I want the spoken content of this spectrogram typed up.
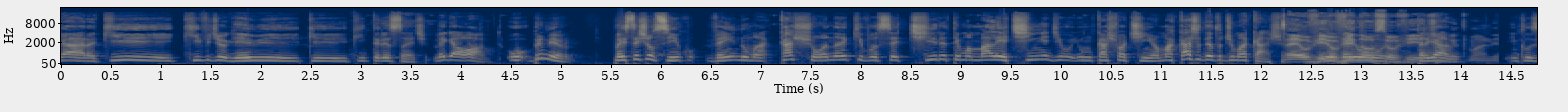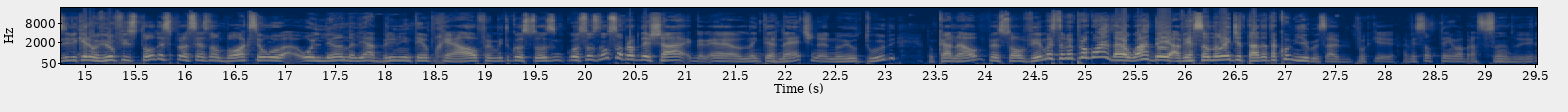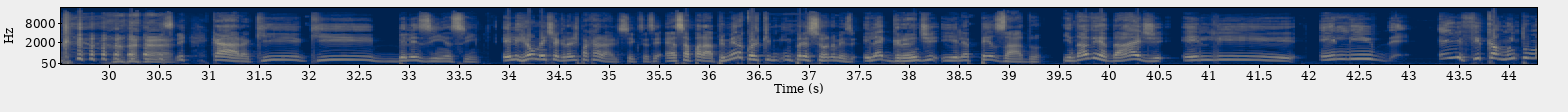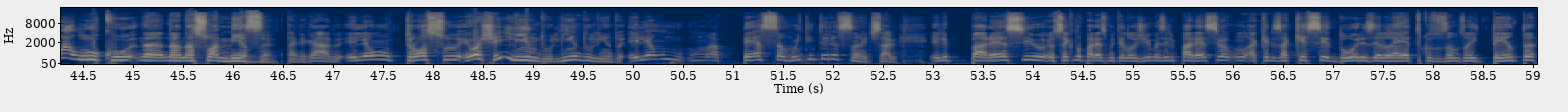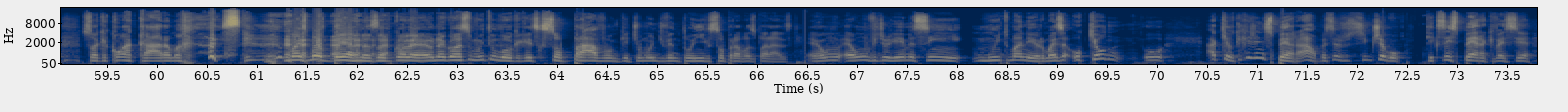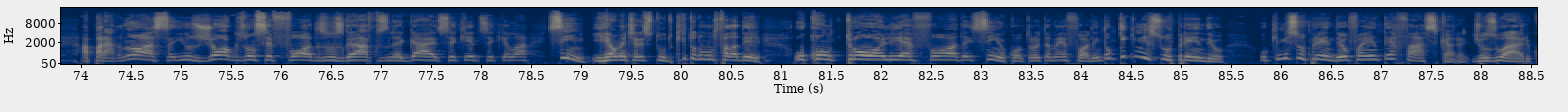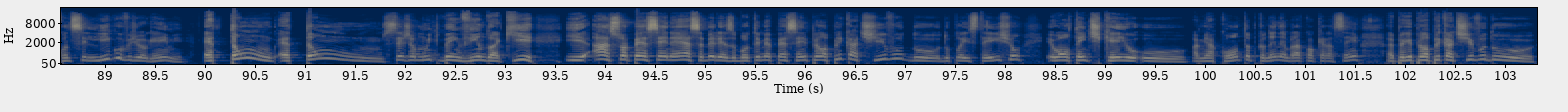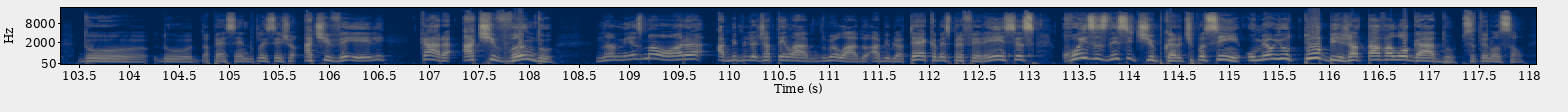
Cara, que, que videogame que, que interessante. Legal, ó. O, primeiro, PlayStation 5 vem numa caixona que você tira, tem uma maletinha de um caixotinho. É uma caixa dentro de uma caixa. É, eu vi, Ele eu vi no seu vídeo. Tá ligado? Muito maneiro. Inclusive, quem não viu, eu fiz todo esse processo do unboxing, eu olhando ali, abrindo em tempo real. Foi muito gostoso. Gostoso não só pra deixar é, na internet, né, no YouTube, no canal, pro pessoal ver, mas também pra eu guardar. Eu guardei. A versão não editada tá comigo, sabe? Porque a versão que tem eu abraçando ele. Assim, Cara, que, que belezinha, assim. Ele realmente é grande pra caralho, Six. Assim, essa é parada. A primeira coisa que impressiona mesmo, ele é grande e ele é pesado. E na verdade, ele. Ele. Ele fica muito maluco na, na, na sua mesa, tá ligado? Ele é um troço. Eu achei lindo, lindo, lindo. Ele é um- uma peça muito interessante, sabe? Ele parece. Eu sei que não parece muito elogio, mas ele parece um- aqueles aquecedores elétricos dos anos 80, só que com a cara mais, mais moderna, sabe? qual É É um negócio muito louco, aqueles que sopravam, que tinha um monte de ventoinha que sopravam as paradas. É um, é um videogame, assim, muito maneiro. Mas o que eu. O, Aquilo, o que que a gente espera? Ah, o PlayStation 5 chegou. O que que você espera que vai ser a parada? Nossa, e os jogos vão ser fodas, os gráficos legais, não sei o que, não sei o que lá. Sim, e realmente era isso tudo. O que, que todo mundo fala dele? O controle é foda, e sim, o controle também é foda. Então o que, que me surpreendeu? O que me surpreendeu foi a interface, cara, de usuário. Quando você liga o videogame, é tão. É tão. Seja muito bem-vindo aqui. E, ah, sua PSN é essa? Beleza, botei minha PSN pelo aplicativo do, do PlayStation. Eu autentiquei o, o- a minha conta, porque eu nem lembrava qual era a senha. Aí peguei pelo aplicativo do, do, do. da PSN, do PlayStation, ativei ele. Cara, ativando. Na mesma hora, a Bíblia já tem lá do meu lado a biblioteca, minhas preferências, coisas desse tipo, cara. Tipo assim, o meu YouTube já tava logado, pra você ter noção.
